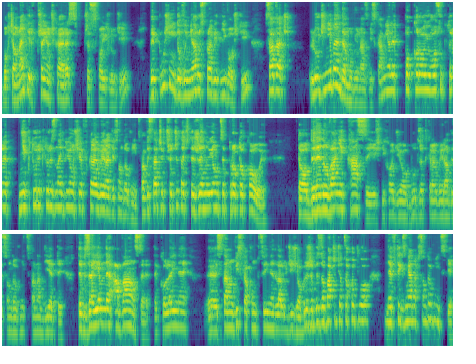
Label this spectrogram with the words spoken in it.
Bo chciał najpierw przejąć KRS przez swoich ludzi, by później do wymiaru sprawiedliwości wsadzać ludzi, nie będę mówił nazwiskami, ale pokroju osób, które, niektórych, którzy znajdują się w Krajowej Radzie Sądownictwa. Wystarczy przeczytać te żenujące protokoły, to drenowanie kasy, jeśli chodzi o budżet Krajowej Rady Sądownictwa na diety, te wzajemne awanse, te kolejne e, stanowiska funkcyjne dla ludzi Ziobry, żeby zobaczyć o co chodziło w tych zmianach w sądownictwie.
